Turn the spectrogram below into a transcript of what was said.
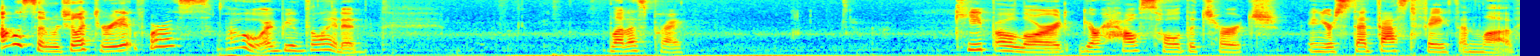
Allison, would you like to read it for us? Oh, I'd be delighted. Let us pray. Keep, O Lord, your household, the church, in your steadfast faith and love,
